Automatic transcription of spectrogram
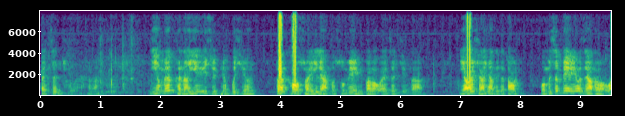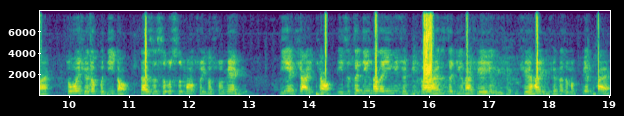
再震出来，是吧？你有没有可能英语水平不行，单靠甩一两个书面语把老外震惊的？你要是想想这个道理，我们身边也有这样的老外，中文学的不地道，但是时不时冒出一个书面语，你也吓一跳。你是震惊他的英语水平高，还是震惊他学英语学学汉语学的这么变态啊？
